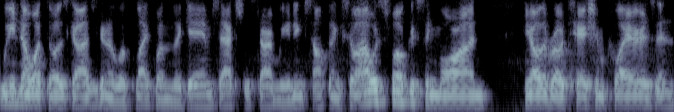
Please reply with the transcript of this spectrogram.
We know what those guys are going to look like when the games actually start meaning something. So I was focusing more on, you know, the rotation players. And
